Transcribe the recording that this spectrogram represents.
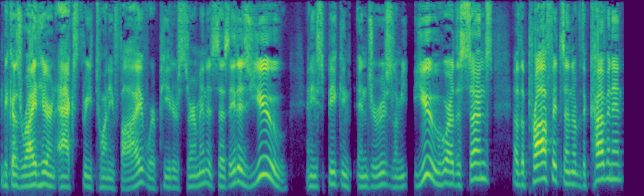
because right here in Acts 3:25 where Peter's sermon it says it is you and he's speaking in Jerusalem you who are the sons of the prophets and of the covenant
